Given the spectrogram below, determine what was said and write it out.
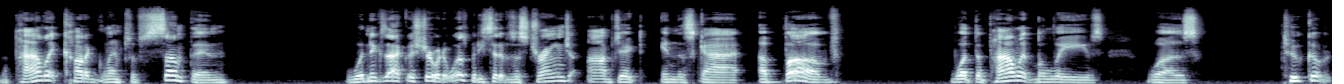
The pilot caught a glimpse of something. Wasn't exactly sure what it was, but he said it was a strange object in the sky above what the pilot believes was Tucum-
